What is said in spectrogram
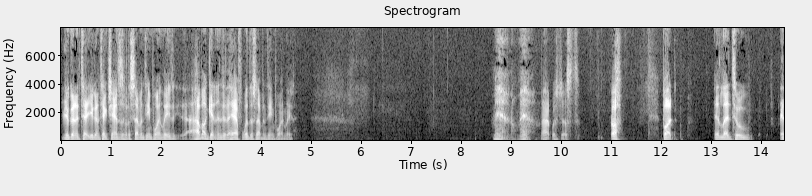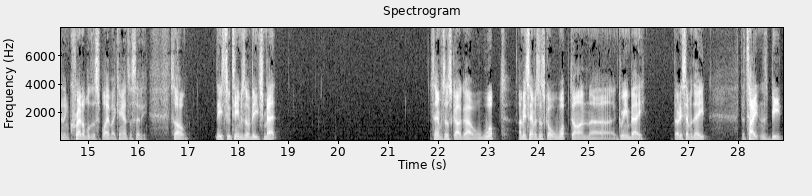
you're going to take you're going to take chances with a 17 point lead. How about getting into the half with a 17 point lead? Man, oh man, that was just, oh. But it led to an incredible display by Kansas City. So these two teams have each met. San Francisco got whooped. I mean, San Francisco whooped on uh, Green Bay, thirty-seven to eight. The Titans beat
